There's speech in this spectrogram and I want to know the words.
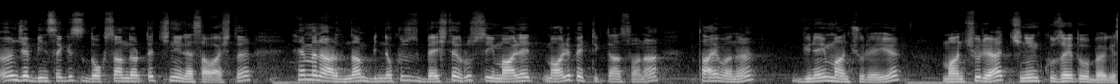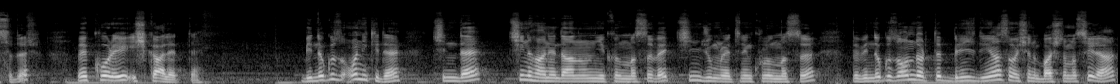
önce 1894'te Çin ile savaştı. Hemen ardından 1905'te Rusya'yı mağlup- ettikten sonra Tayvan'ı, Güney Mançurya'yı, Mançurya Çin'in kuzeydoğu bölgesidir ve Kore'yi işgal etti. 1912'de Çin'de Çin Hanedanı'nın yıkılması ve Çin Cumhuriyeti'nin kurulması ve 1914'te 1. Dünya Savaşı'nın başlamasıyla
